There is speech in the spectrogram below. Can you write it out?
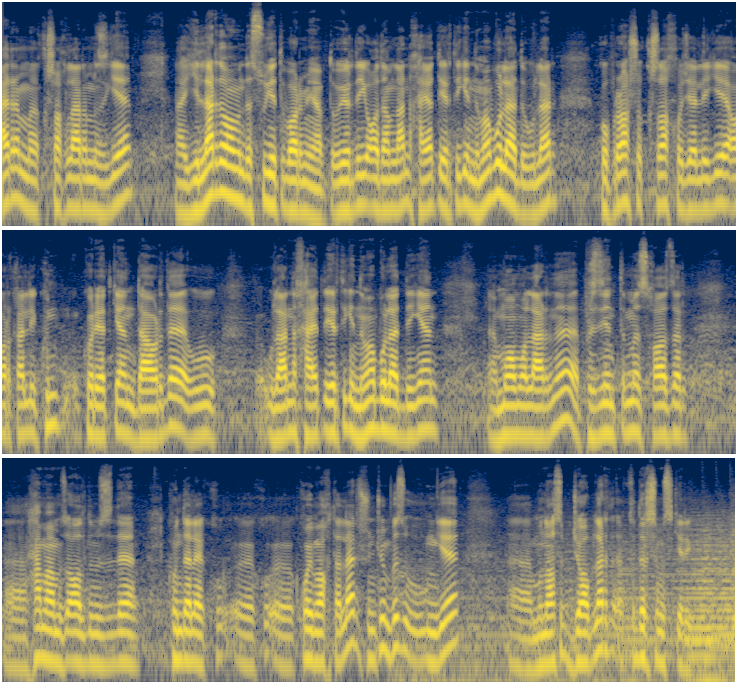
Ayrim qishloqlarimizga yillar davomida suv yetib bormayapti. U yerdagi odamlarni hayoti ertaga nima bo'ladi? Ular ko'proq shu qishloq xo'jaligi orqali kun ko'rayotgan davrda u ularni hayoti ertaga nima bo'ladi degan muammolarni prezidentimiz hozir hammamiz oldimizda kundalak e, e, qo'ymoqdalar. Shuning uchun biz unga e, munosib javoblar qidirishimiz kerak.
